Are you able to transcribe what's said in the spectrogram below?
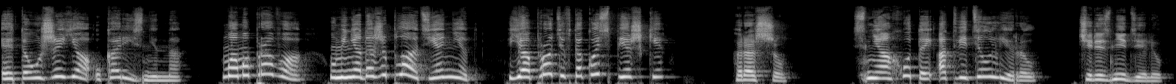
это уже я укоризненно. Мама права, у меня даже платья нет. Я против такой спешки». «Хорошо», – с неохотой ответил Лирел. «Через неделю.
